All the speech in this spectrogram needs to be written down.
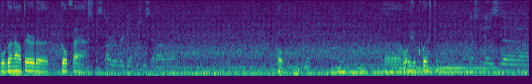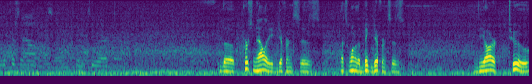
we're going out there to go fast. Start over again because you said R1. Oh, uh, what was your question? The question is uh, the personalities between the two aircraft. the personality difference is that's one of the big differences. The R2,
